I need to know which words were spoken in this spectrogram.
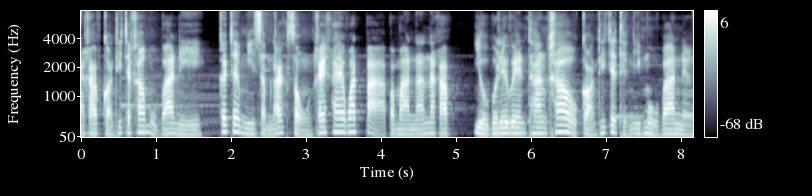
นะครับก่อนที่จะเข้าหมู่บ้านนี้ ก็จะมีสำนักสงฆ์คล้ายๆ วัดป่าประมาณนั้นนะครับ อยู่บริเวณทางเข้าก่อนที่จะถึงอีกหมู่บ้านหนึ่ง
